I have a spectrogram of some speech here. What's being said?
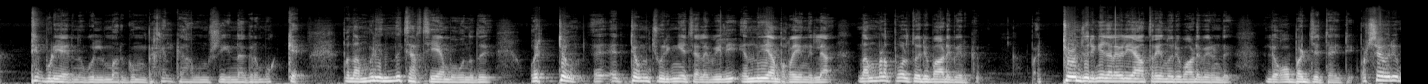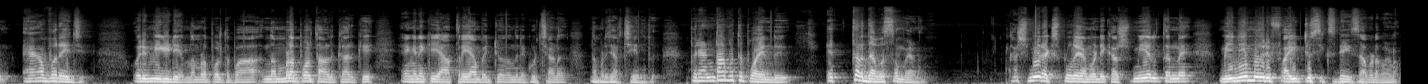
അടിപൊളിയായിരുന്നു. ഗുൽമർഗും പെഹൽഗാമും ശ്രീനഗറും ഒക്കെ. അപ്പോൾ നമ്മൾ ഇന്ന് ചർച്ച ചെയ്യാൻ പോകുന്നത് ഏറ്റവും ഏറ്റവും ചുരുങ്ങിയ ചിലവിൽ എന്ന് ഞാൻ പറയുന്നില്ല. നമ്മളെപ്പോലത്തെ ഒരുപാട് പേർക്ക്. ഏറ്റവും ചുരുങ്ങിയ ചിലവിൽ യാത്ര ചെയ്യുന്ന ഒരുപാട് പേരുണ്ട്. ലോ ബഡ്ജറ്റായിട്ട് പക്ഷേ ഒരു ആവറേജ് ഒരു മീഡിയം നമ്മളെപ്പോലത്തെ നമ്മളെപ്പോലത്തെ ആൾക്കാർക്ക് എങ്ങനെയൊക്കെ യാത്ര ചെയ്യാൻ പറ്റുമോ എന്നതിനെക്കുറിച്ചാണ് നമ്മൾ ചർച്ച ചെയ്യുന്നത്. അപ്പോൾ രണ്ടാമത്തെ പോയിന്റ് എത്ര ദിവസം വേണം? കശ്മീർ എക്സ്പ്ലോർ ചെയ്യാൻ വേണ്ടി കശ്മീരിൽ തന്നെ മിനിമം ഒരു ഫൈവ് ടു സിക്സ് ഡേയ്സ് അവിടെ വേണം.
